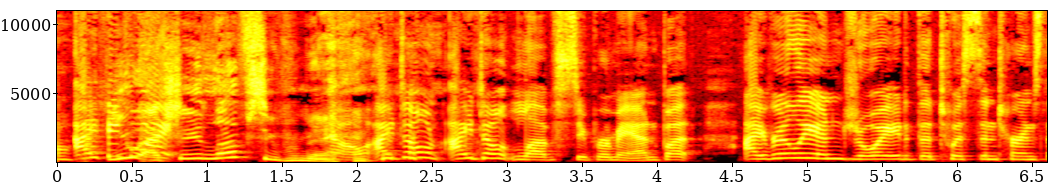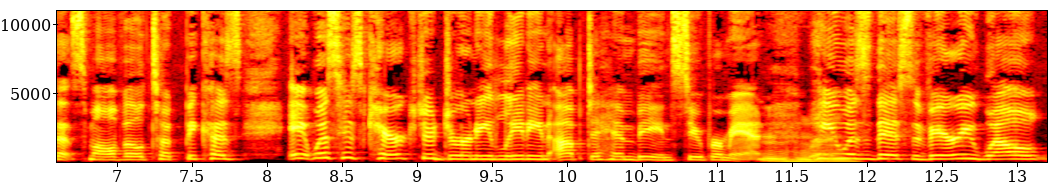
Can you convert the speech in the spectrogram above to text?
think I think you actually love Superman. no, I don't. I don't love Superman, but I really enjoyed the twists and turns that Smallville took because it was his character journey leading up to him being Superman. Mm-hmm. He was this very well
